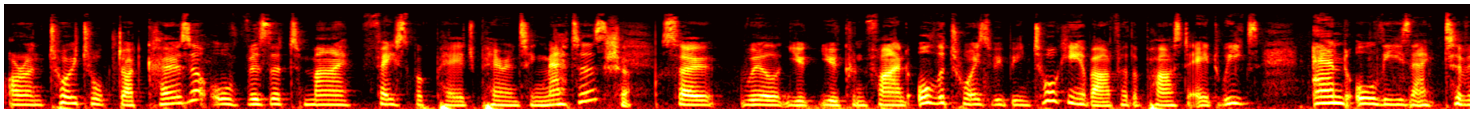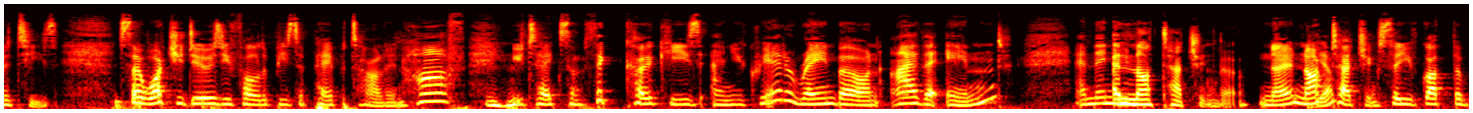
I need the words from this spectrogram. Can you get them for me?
are on toytalk.coza or visit my Facebook page, Parenting Matters. Sure. So we'll, you, you can find all the toys we've been talking about for the past eight weeks and all these activities. So what you do is you fold a piece of paper towel in half, Mm-hmm. you take some thick kokis and you create a rainbow on either end. And then you And not touching though. no, not Yep. touching. So you've got the,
